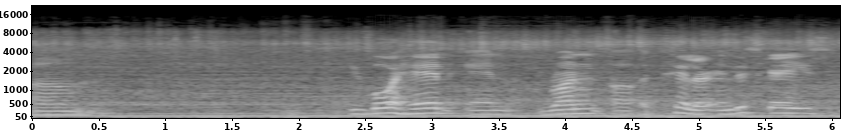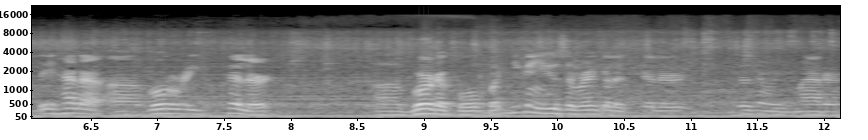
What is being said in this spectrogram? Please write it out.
um, you go ahead and run uh, a tiller. In this case, they had a, a rotary tiller, uh, vertical, but you can use a regular tiller. It doesn't really matter.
